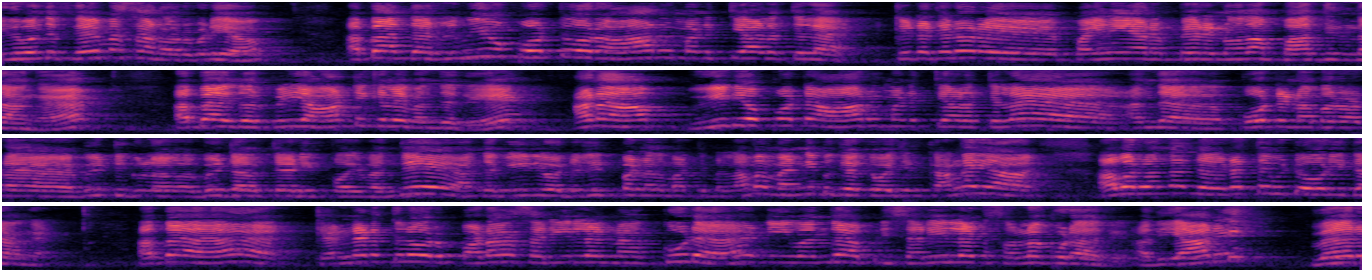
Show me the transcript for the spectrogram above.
இது வந்து ஃபேமஸான ஒரு வீடியோ அப்போ அந்த ரிவ்யூ போட்டு ஒரு ஆறு மணித்தியாலத்துல கிட்டத்தட்ட ஒரு பதினாயிரம் பேர் என்னவோ தான் பார்த்துருந்தாங்க. அப்போ இது ஒரு பெரிய ஆர்டிக்கலே வந்தது. ஆனால் வீடியோ போட்ட ஆறு மணித்தியாலத்துல அந்த போட்ட நபரோட வீட்டுக்குள்ள வீட்டை தேடி போய் வந்து அந்த வீடியோ டெலீட் பண்ணது மட்டும் இல்லாமல் மன்னிப்பு கேட்க வச்சிருக்காங்க. அவர் வந்து அந்த இடத்தை விட்டு ஓடிட்டாங்க. அப்போ கன்னடத்தில் ஒரு படம் சரியில்லைன்னா கூட நீ வந்து அப்படி சரியில்லைன்னு சொல்லக்கூடாது. அது யாரு? வேற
